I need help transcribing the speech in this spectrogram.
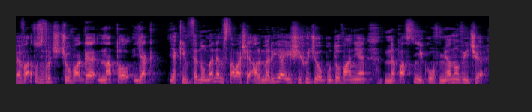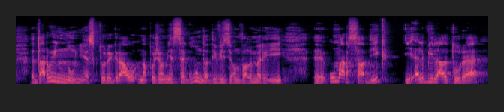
warto zwrócić uwagę na to, jak, jakim fenomenem stała się Almeria, jeśli chodzi o budowanie napastników. Mianowicie Darwin Nunes, który grał na poziomie Segunda Division w Almerii, y, Umar Sadik i El Bilal Touré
